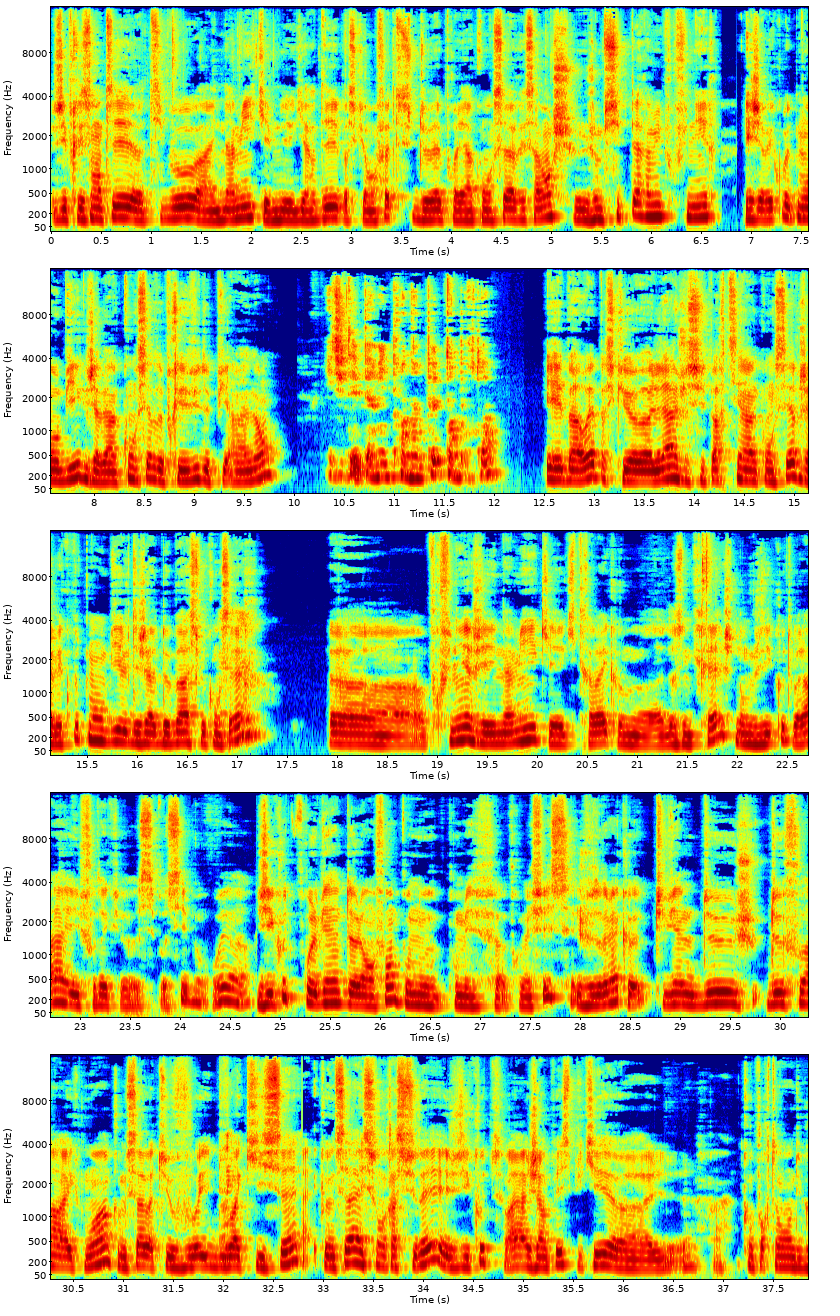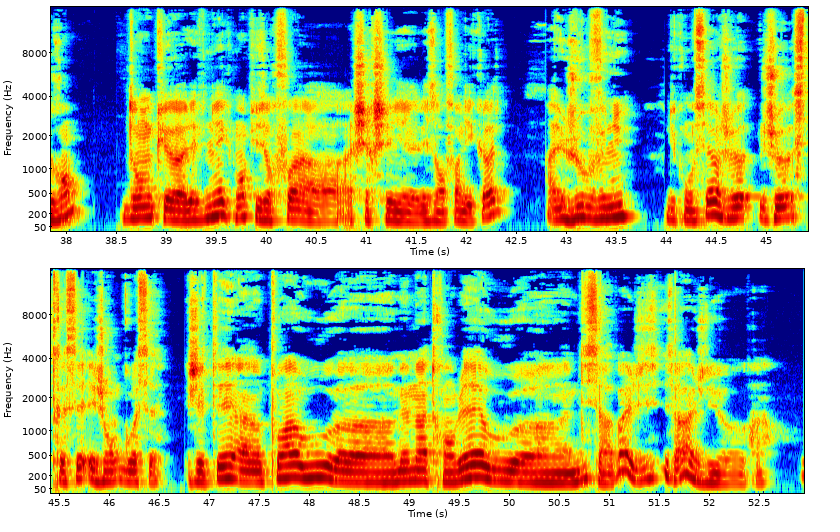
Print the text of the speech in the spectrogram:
J'ai présenté euh, Thibaut à une amie qui est venue les garder parce qu'en fait, je devais pour aller à un concert récemment, je me suis permis pour finir et j'avais complètement oublié que j'avais un concert de prévu depuis un an. Et tu t'es permis de prendre un peu de temps pour toi? Et bah ouais, parce que euh, là, je suis parti à un concert, j'avais complètement oublié déjà de base le concert. Euh, pour finir, j'ai une amie qui, qui travaille comme euh, dans une crèche, donc j'ai écoute, voilà, il faudrait que c'est possible. Oui, voilà. j'ai écoute pour le bien-être de l'enfant, pour nous, pour mes, pour mes fils. Je voudrais bien que tu viennes deux, deux fois avec moi, comme ça, bah, tu vois, ils voient qui c'est, comme ça, ils sont rassurés. Et j'écoute, voilà, j'ai un peu expliqué euh, le, comportement du grand. Donc, euh, elle est venue avec moi plusieurs fois à, chercher les enfants à l'école. Un jour venu du concert, je, je stressais et j'angoissais. J'étais à un point où euh, même mains tremblait où euh, elle me dit ça va pas? Je dis ça va. Je dis euh,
